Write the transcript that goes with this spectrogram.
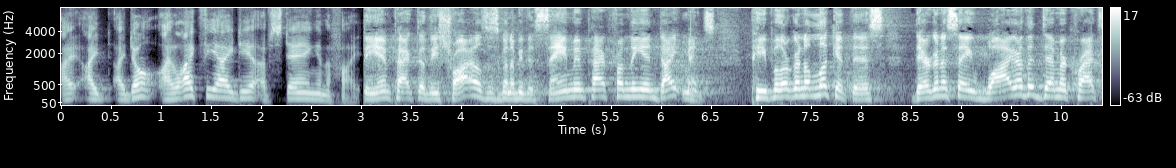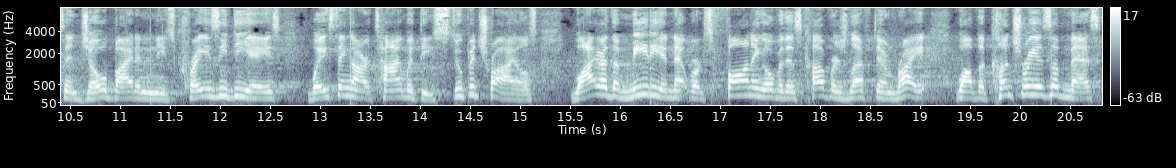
I, I, I don't I like the idea of staying in the fight. The impact of these trials is going to be the same impact from the indictments. People are going to look at this. They're going to say, why are the Democrats and Joe Biden and these crazy DAs wasting our time with these stupid trials? Why are the media networks fawning over this coverage left and right while the country is a mess,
